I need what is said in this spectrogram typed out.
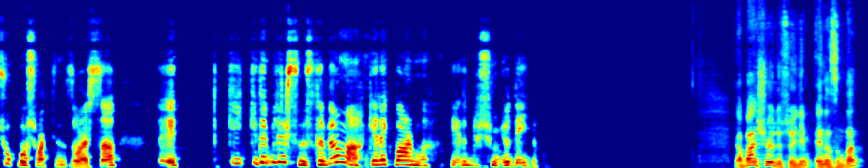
Çok boş vaktiniz varsa e, gidebilirsiniz tabii ama gerek var mı diye de düşünmüyor değilim. Ya ben şöyle söyleyeyim en azından.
